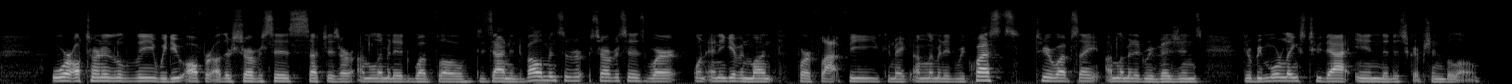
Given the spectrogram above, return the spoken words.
Or alternatively, we do offer other services such as our unlimited Webflow design and development services, where on any given month for a flat fee, you can make unlimited requests to your website, unlimited revisions. There'll be more links to that in the description below.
